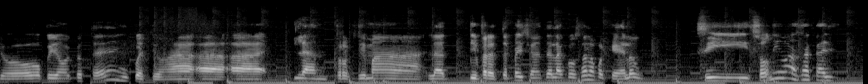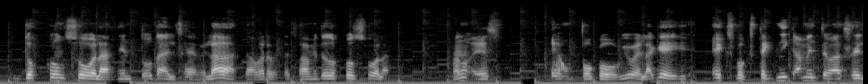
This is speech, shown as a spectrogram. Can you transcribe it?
yo opino que ustedes en cuestión a, a, a las próximas, las diferentes versiones de la consola, porque hello, si Sony va a sacar dos consolas en total, ¿sabes? ¿verdad? Hasta ahora, solamente dos consolas, bueno, es, es un poco obvio, ¿verdad? Que Xbox técnicamente va a ser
